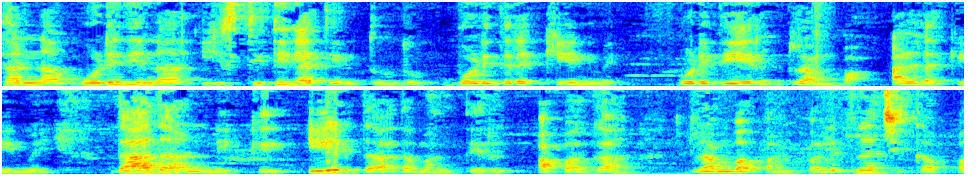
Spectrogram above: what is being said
ತನ್ನ ಬೊಡಿದಿನ ಈ ಸ್ಥಿತಿಗ ಎಂತುದು ಬೊಡಿದರೆ ಕೇನ್ವೆ ಬೊಡಿದೇರು ರಂಬ ಅಳ್ಳ ಕೇನ್ವೆ ದಾದ ಅಣ್ಣಿಕ್ ಏರ್ ದಾದ ಮಲ್ತೆರು ಅಪಗ ರಂಬ ಪನ್ಪಲ್ ಇದ್ನ ಚಿಕ್ಕಪ್ಪ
